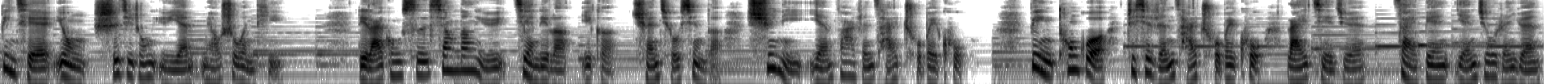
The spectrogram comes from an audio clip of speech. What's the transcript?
并且用十几种语言描述问题。李来公司相当于建立了一个全球性的虚拟研发人才储备库。并通过这些人才储备库来解决在编研究人员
